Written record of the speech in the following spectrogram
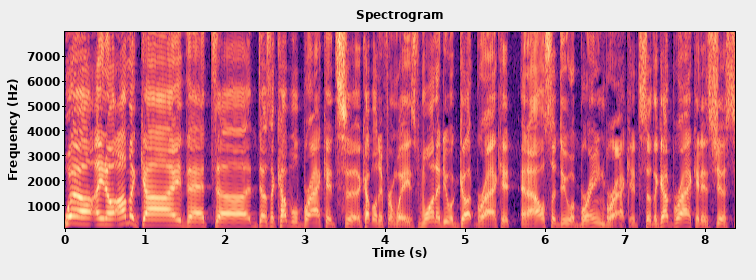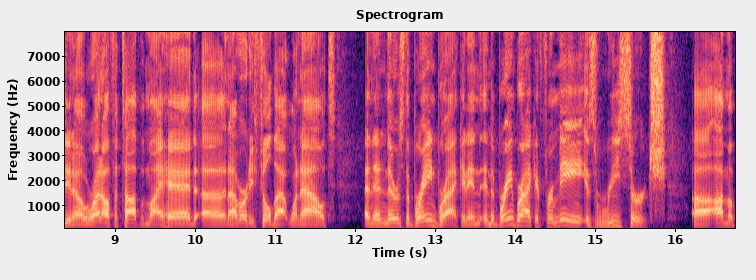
Well, you know, I'm a guy that uh, does a couple brackets uh, a couple different ways. One, I do a gut bracket, and I also do a brain bracket. So the gut bracket is just, you know, right off the top of my head, uh, and I've already filled that one out. And then there's the brain bracket. And, and the brain bracket for me is research. Uh, I'm a,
